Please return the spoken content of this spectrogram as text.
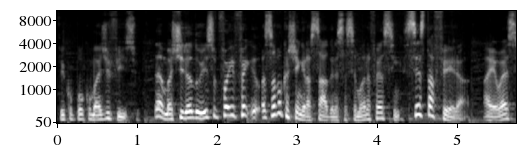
fica um pouco mais difícil. Não, mas tirando isso, foi, foi... Sabe o que eu achei engraçado nessa semana? Foi assim, sexta-feira, iOS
